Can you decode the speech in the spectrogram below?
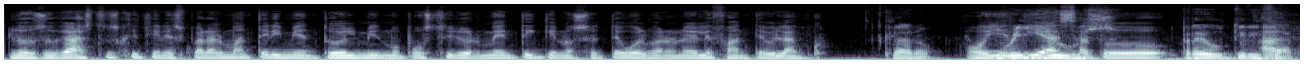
los gastos que tienes para el mantenimiento del mismo posteriormente y que no se te vuelvan un elefante blanco. Claro. Hoy en día está todo... Reutilizar.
